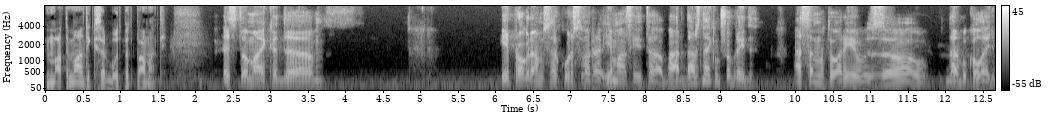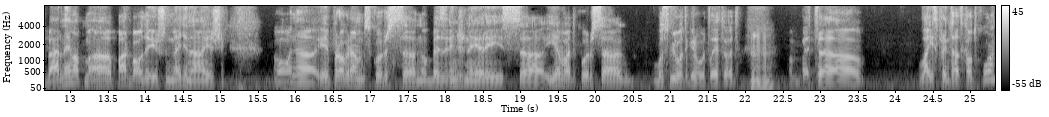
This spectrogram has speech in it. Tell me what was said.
matemātikas, varbūt pat pamati? Es domāju, ka. Uh... Ir programmas, ar kuras var iemācīt bērnu dārzniekam šobrīd. Esam to arī uz darbu kolēģu bērniem pārbaudījuši un mēģinājuši. Un, uh, ir programmas, kuras nu, bez inženierijas uh, ievada kursā būs ļoti grūti lietot. Mm -hmm. Bet, uh, lai izprintētu kaut ko,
